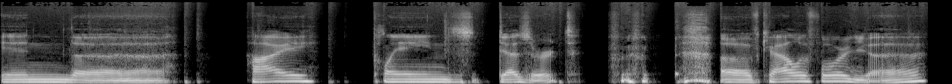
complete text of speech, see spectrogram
in the high plains desert of California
